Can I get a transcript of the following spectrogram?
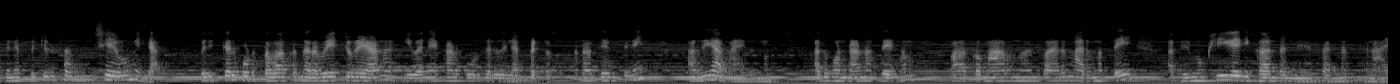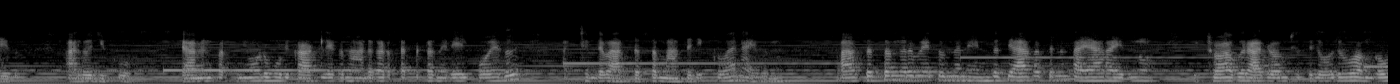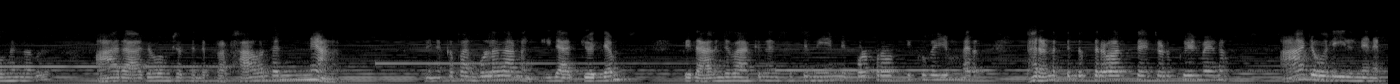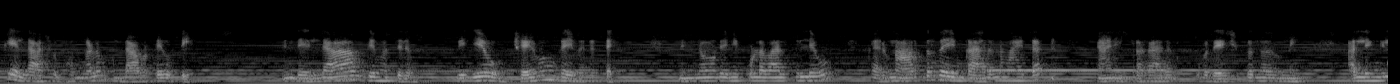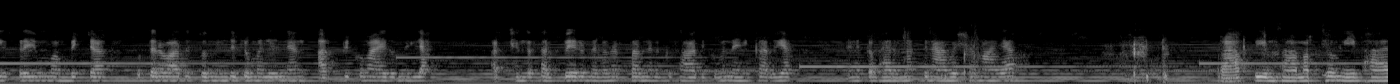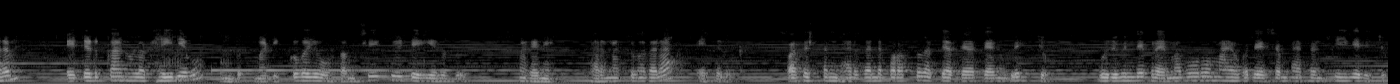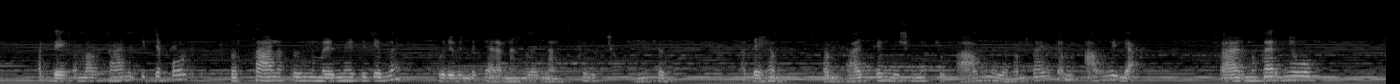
അതിനെപ്പറ്റി ഒരു സംശയവുമില്ല. ഒരിക്കൽ കൊടുത്ത വാക്ക് നിറവേറ്റുകയാണ് ജീവനേക്കാൾ കൂടുതൽ വിലപ്പെട്ടത്. അത് അദ്ദേഹത്തിന് അറിയാമായിരുന്നു. അതുകൊണ്ടാണ് അദ്ദേഹം വാക്ക് മാറുന്നതിന് പകരം മരണത്തെ അഭിമുഖീകരിക്കാൻ തന്നെ സന്നദ്ധനായത്. ആലോചിക്കൂ. രാമൻ പത്നിയോടുകൂടി കാട്ടിലേക്ക് നാട് കടത്തപ്പെട്ട നിലയിൽ പോയത് അച്ഛന്റെ വാഗ്ദത്വം ആദരിക്കുവാനായിരുന്നു വാഗ്ദത്വം നിറവേറ്റുന്നതിന് എന്ത് ത്യാഗത്തിനും തയ്യാറായിരുന്നു. ഇക്ഷ്വാകു രാജവംശത്തിൽ ഓരോ അംഗവും എന്നത് ആ രാജവംശത്തിന്റെ പ്രഭാവം തന്നെയാണ്. നിനക്ക് പങ്കുള്ളതാണ്. ഈ രാജ്വല്യം പിതാവിന്റെ വാക്കിനനുസരിച്ച് നീയും ഇപ്പോൾ പ്രവർത്തിക്കുകയും ഭര- ഭരണത്തിന്റെ ഉത്തരവാദിത്തം ഏറ്റെടുക്കുകയും വേണം. ആ ജോലിയിൽ നിനക്ക് എല്ലാ ശുഭങ്ങളും ഉണ്ടാവട്ടെ കുട്ടി. നിന്റെ എല്ലാ ഉദ്യമത്തിലും വിജയവും ക്ഷേമവും കൈവരട്ടെ. നിന്നോട് എനിക്കുള്ള വാത്സല്യവും കരുണാർദ്രതയും കാരണമായിട്ട് ഞാൻ ഇപ്രകാരം ഉപദേശിക്കുന്നത് നീ. അല്ലെങ്കിൽ ഇത്രയും വമ്പിച്ച ഉത്തരവാദിത്വം നിന്റെ ചുമലിൽ ഞാൻ അർപ്പിക്കുമായിരുന്നില്ല. അച്ഛന്റെ സൽപ്പേര് നിലനിർത്താൻ നിനക്ക് സാധിക്കുമെന്ന് എനിക്കറിയാം. നിനക്ക് ഭരണത്തിന് ആവശ്യമായ പ്രാപ്തിയും സാമർഥ്യവും ഈ ഭാരം ഏറ്റെടുക്കാനുള്ള ധൈര്യവും ഉണ്ട്. മടിക്കുകയോ സംശയിക്കുകയോ ചെയ്യരുത്. മകനെ ഭരണ ചുമതല ഏറ്റെടുക്കുക വസിഷ്ഠൻ ഭരതന്റെ പുറത്തു തട്ടി അദ്ദേഹത്തെ അനുഗ്രഹിച്ചു. ഗുരുവിന്റെ പ്രേമപൂർവമായ ഉപദേശം ഭരതൻ സ്വീകരിച്ചു. അദ്ദേഹം അവസാനിപ്പിച്ചപ്പോൾ സ്വസ്ഥാനത്തു നിന്നും എഴുന്നേറ്റ് ചെന്ന് ഗുരുവിന്റെ ചരണങ്ങളിൽ നമസ്കരിച്ചു. എന്നിട്ട് അദ്ദേഹം സംസാരിക്കാൻ വിഷമിച്ചു. ആവുന്നില്ല സംസാരിക്കാൻ ആവുന്നില്ല. കാരണം കരഞ്ഞുവോ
